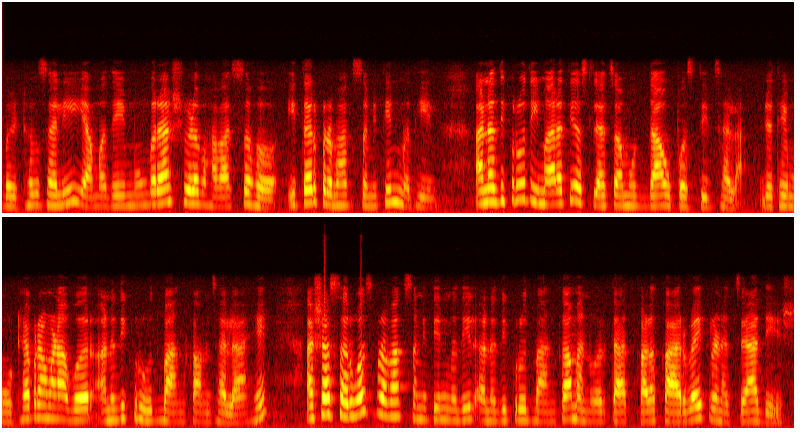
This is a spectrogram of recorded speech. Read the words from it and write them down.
बैठक झाली. यामध्ये मुंबरा शिळ भागासह इतर प्रभाग समितींमधील अनधिकृत इमारती असल्याचा मुद्दा उपस्थित झाला जेथे मोठ्या प्रमाणावर अनधिकृत बांधकाम झालं आहे. अशा सर्वच प्रभाग समितींमधील अनधिकृत बांधकामांवर तात्काळ कारवाई करण्याचे आदेश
